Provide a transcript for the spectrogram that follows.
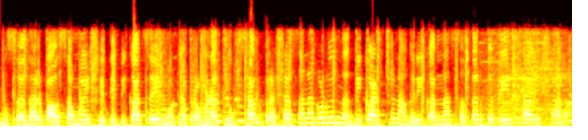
मुसळधार पावसामुळे शेती पिकाचंही मोठ्या प्रमाणात नुकसान. प्रशासनाकडून नदीकाठच्या नागरिकांना सतर्कतेचा इशारा.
